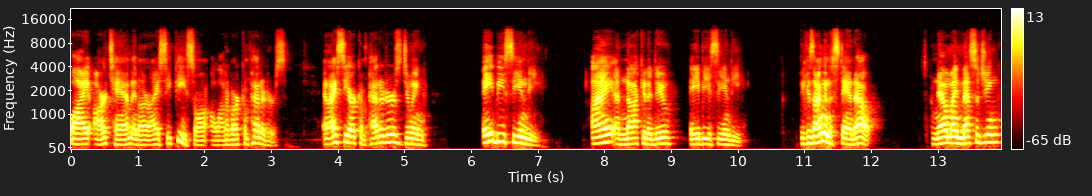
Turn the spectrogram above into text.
by our TAM and our ICP, so a lot of our competitors. And I see our competitors doing A, B, C, and D. I am not going to do A, B, C, and D because I'm going to stand out. Now, my messaging,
